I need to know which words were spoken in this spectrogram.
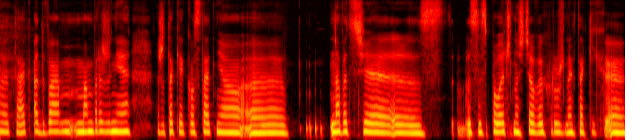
e, tak, a dwa, mam wrażenie, że tak jak ostatnio nawet się e, ze społecznościowych różnych takich e,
